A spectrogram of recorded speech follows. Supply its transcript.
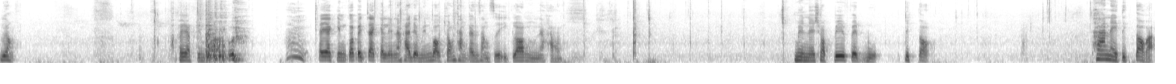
เรื่องใครอยากกินก็ใครอยากกินก็ไปจัดกันเลยนะคะ เดี๋ยวมิ้นบอกช่องทางการสั่งซื้ออีกรอบหนึงนะคะ มีในช้อปปี้เฟซบุ๊กติ๊กต็อกถ้าในติ๊กต็อกอะ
